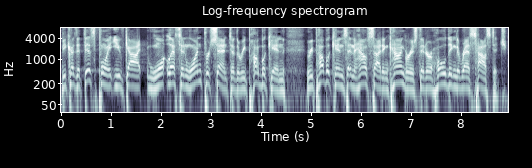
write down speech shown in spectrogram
because at this point you've got one, less than one percent of the Republican Republicans in the House side in Congress that are holding the rest hostage.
